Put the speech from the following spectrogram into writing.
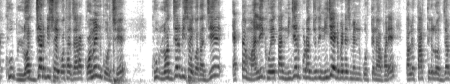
খুব লজ্জার বিষয় কথা, যারা কমেন্ট করছে খুব লজ্জার বিষয় কথা যে একটা মালিক হয়ে তার নিজের প্রোডাক্ট যদি নিজে অ্যাডভার্টাইজমেন্ট করতে না পারে, তাহলে তার থেকে লজ্জার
